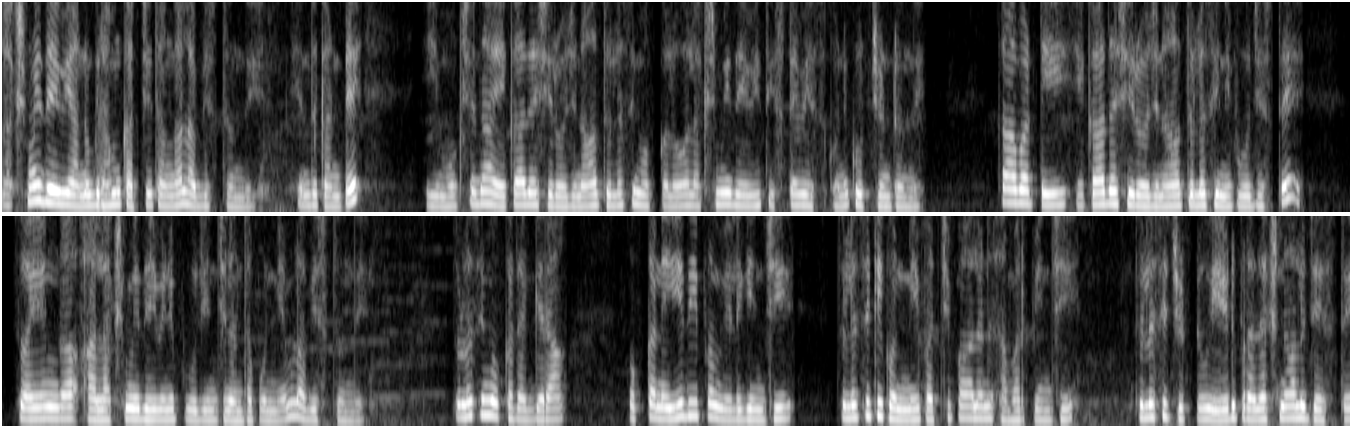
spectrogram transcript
లక్ష్మీదేవి అనుగ్రహం ఖచ్చితంగా లభిస్తుంది. ఎందుకంటే ఈ మోక్షద ఏకాదశి రోజున తులసి మొక్కలో లక్ష్మీదేవి తిష్ట వేసుకొని కూర్చుంటుంది. కాబట్టి ఏకాదశి రోజున తులసిని పూజిస్తే స్వయంగా ఆ లక్ష్మీదేవిని పూజించినంత పుణ్యం లభిస్తుంది. తులసి మొక్క దగ్గర ఒక్క నెయ్యి దీపం వెలిగించి తులసికి కొన్ని పచ్చిపాలను సమర్పించి తులసి చుట్టూ ఏడు ప్రదక్షిణాలు చేస్తే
